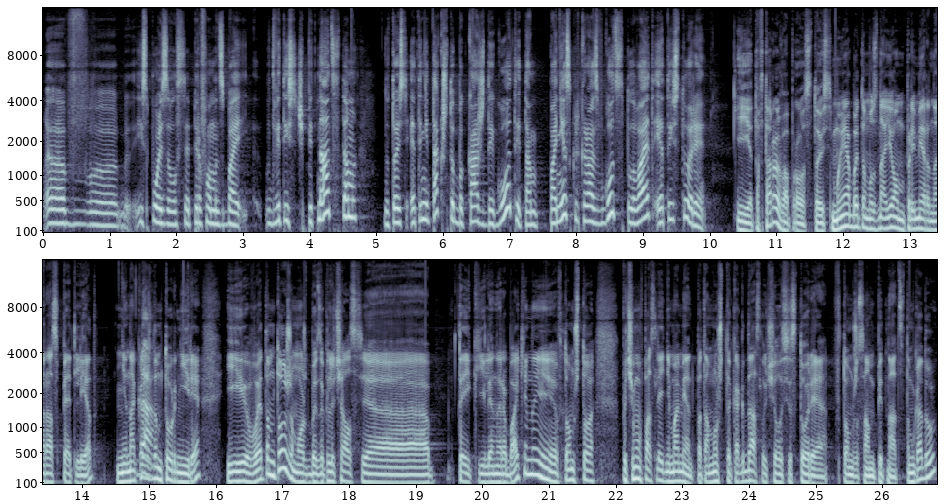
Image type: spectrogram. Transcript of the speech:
э, в, использовался Performance Buy. В 2015 ну, то есть это не так, чтобы каждый год и там по несколько раз в год всплывает эта история. И это второй вопрос. То есть мы об этом узнаем примерно раз в пять лет, не на каждом да. турнире. И в этом тоже, может быть, заключался э, тейк Елены Рыбакиной в том, что почему в последний момент? Потому что когда случилась история в том же самом 2015 году,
